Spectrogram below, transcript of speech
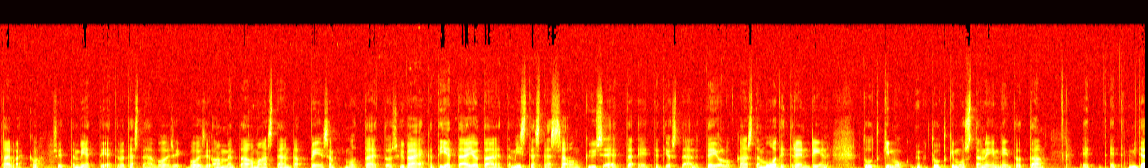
tai vaikka sitten miettii, että tästähän voisi, voisi ammentaa omaan stand-upiinsa, mutta että olisi hyvä ehkä tietää jotain, että mistä tässä on kyse, että, että jos tämä nyt ei ollutkaan sitä muotitrendien tutkimu, tutkimusta, niin, niin tota, että et, mitä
